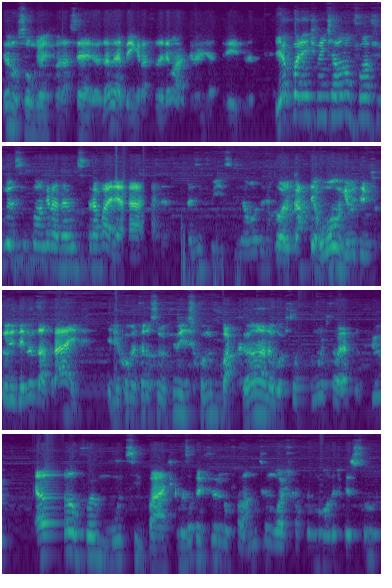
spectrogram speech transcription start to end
Eu não sou um grande fã da série, ela é bem engraçada, ela é uma grande atriz, né? E aparentemente ela não foi uma figura assim tão agradável de se trabalhar, né? Mas enfim, isso já é outra história. O Carter Wong, eu entrevista com ele anos atrás, ele comentando sobre o filme, disse que foi muito bacana, gostou muito de trabalhar com o filme ela não foi muito simpática, mas eu prefiro não falar muito, eu não gosto de ficar falando das pessoas.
